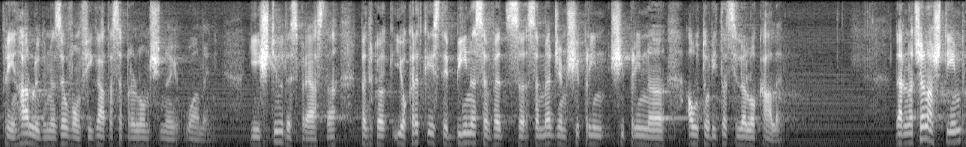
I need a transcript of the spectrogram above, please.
prin Harul lui Dumnezeu, vom fi gata să preluăm și noi oameni. Ei știu despre asta, pentru că eu cred că este bine să, ved, să, să mergem și prin, și prin uh, autoritățile locale. Dar în același timp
